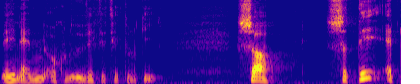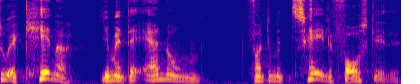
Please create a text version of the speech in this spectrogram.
med hinanden og kunne udvikle teknologi. Så, så det, at du erkender, jamen der er nogle fundamentale forskelle,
